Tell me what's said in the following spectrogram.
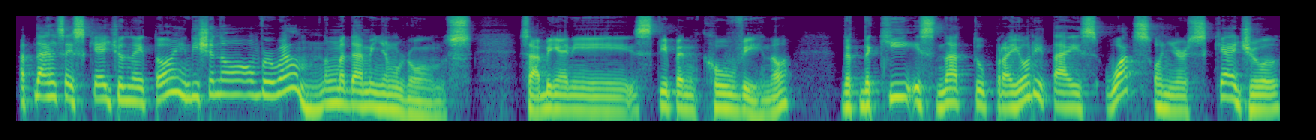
At dahil sa schedule na ito, hindi siya na-overwhelm ng madami niyang roles. Sabi nga ni Stephen Covey, no? That the key is not to prioritize what's on your schedule,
